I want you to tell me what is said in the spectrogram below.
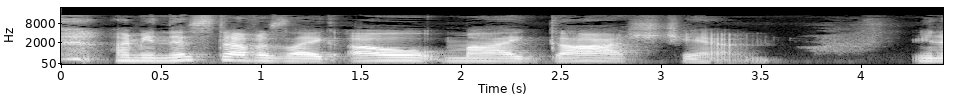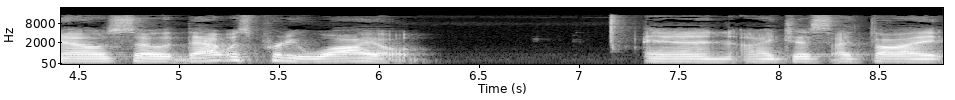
I mean, this stuff is like, oh my gosh, Chan. You know, so that was pretty wild. And I just I thought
